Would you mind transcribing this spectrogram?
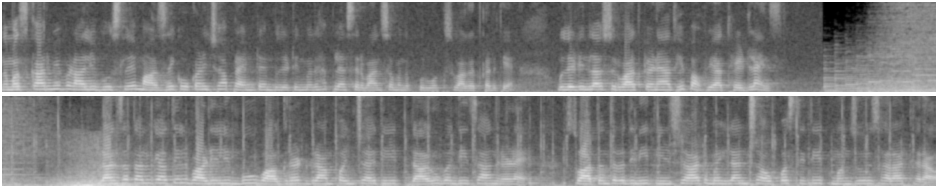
नमस्कार मी प्रणाली भोसले. माझे कोकणच्या प्राईम टाईम बुलेटिनमध्ये आपल्या सर्वांचं मनपूर्वक स्वागत करते. बुलेटिनला सुरुवात करण्याआधी पाहूयात हेडलाईन्स लांजा तालुक्यातील वाडीलिंबू वाघरट ग्रामपंचायतीत दारूबंदीचा निर्णय. स्वातंत्र्यदिनी तीनशे आठ महिलांच्या उपस्थितीत मंजूर झाला ठराव.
